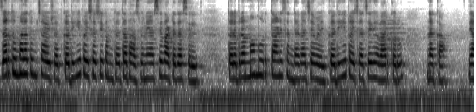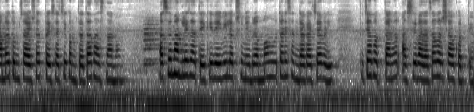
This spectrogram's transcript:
जर तुम्हाला तुमच्या आयुष्यात कधीही पैशाची कमतरता भासू नये असे वाटत असेल तर ब्रह्ममुहूर्त आणि संध्याकाळच्या वेळी कधीही पैशाचे व्यवहार करू नका. यामुळे तुमच्या आयुष्यात पैशाची कमतरता भासणार नाही. असे मानले जाते की देवी लक्ष्मी ब्रह्ममुहूर्त आणि संध्याकाळच्या वेळी तिच्या भक्तांवर आशीर्वादाचा वर्षाव करते.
